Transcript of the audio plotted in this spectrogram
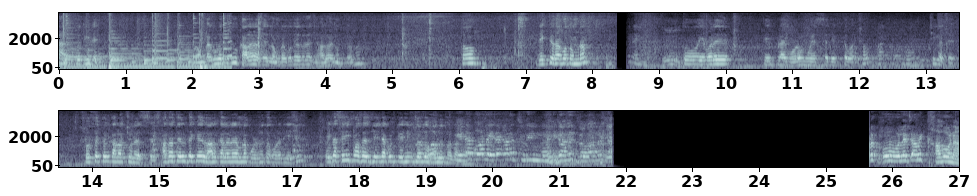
না একটু ধীরে লঙ্কাগুলো কিছু কালার আছে লঙ্কার কোথায় কোথায় ঝাল হয় না তো দেখতে থাকো তোমরা। তো এবারে তেল প্রায় গরম হয়ে এসছে দেখতে পাচ্ছ? ঠিক আছে। সর্ষের তেল কালার চলে এসছে। সাদা তেল থেকে লাল কালারে আমরা পরিণত করে দিয়েছি। এটা সেই প্রসেস যেটা এখন ট্রেনিং চলছে হলুদ দোকানে ও বলেছে আমি খাব না।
